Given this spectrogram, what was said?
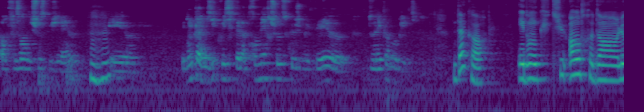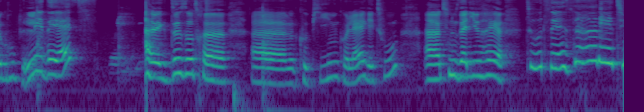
en faisant des choses que j'aime. Mm-hmm. Et, euh, et, donc la musique, oui, c'était la première chose que je m'étais D'accord. Et donc tu entres dans le groupe Les DS avec deux autres euh, euh, copines, collègues et tout. Euh, tu nous as livré toutes ces années, tu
